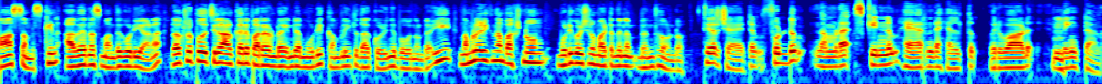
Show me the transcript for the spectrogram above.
മാസം സ്കിൻ അവയർനെസ് മന്ത് കൂടിയാണ്. ഡോക്ടർ ഇപ്പോൾ ചില ആൾക്കാർ പറയാറുണ്ട് എന്റെ മുടി കംപ്ലീറ്റ് ഇതാ കൊഴിഞ്ഞു പോകുന്നുണ്ട്. ഈ നമ്മൾ കഴിക്കുന്ന ഭക്ഷണവും മുടി കൊഴിച്ചിലുമായിട്ട് എന്തെങ്കിലും ബന്ധമുണ്ടോ? തീർച്ചയായിട്ടും. ഫുഡും നമ്മുടെ സ്കിന്നും ഹെയറിന്റെ ഹെൽത്തും ഒരുപാട് ലിങ്ക്ഡ് ആണ്.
